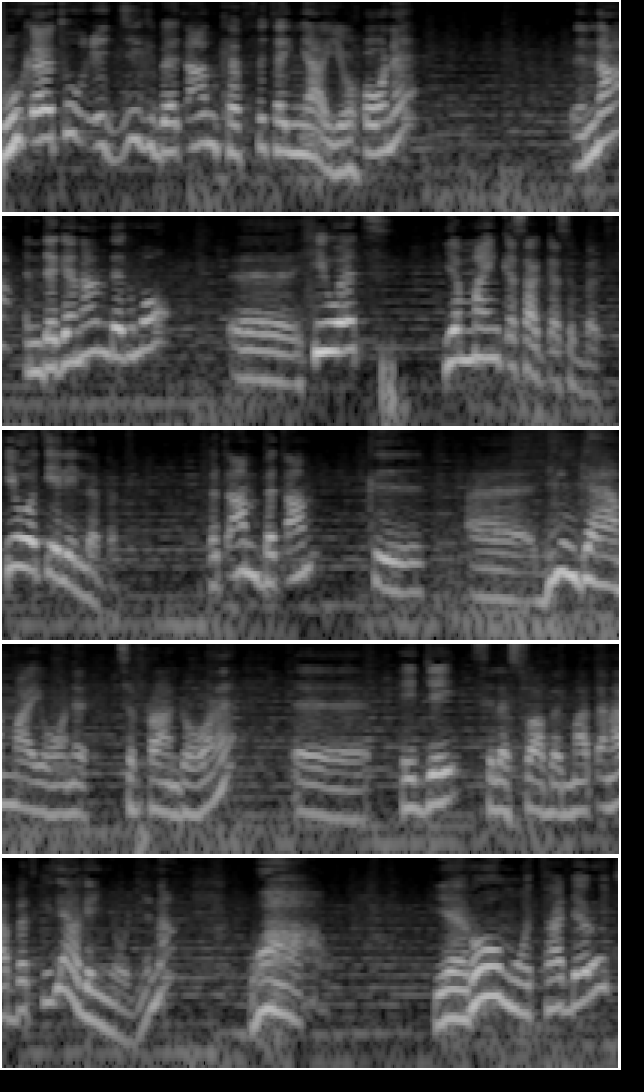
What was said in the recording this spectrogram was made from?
ሙቀቱ እጅግ በጣም ከፍተኛ የሆነ እና እንደገናም ደግሞ ህይወት የማይንቀሳቀስበት ህይወት የሌለበት በጣም በጣም ድንጋያማ የሆነ ስፍራ እንደሆነ ሄጄ ስለ እሷ በማጠናበት ጊዜ አገኘውኝ እና ዋው! የሮም ወታደሮች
